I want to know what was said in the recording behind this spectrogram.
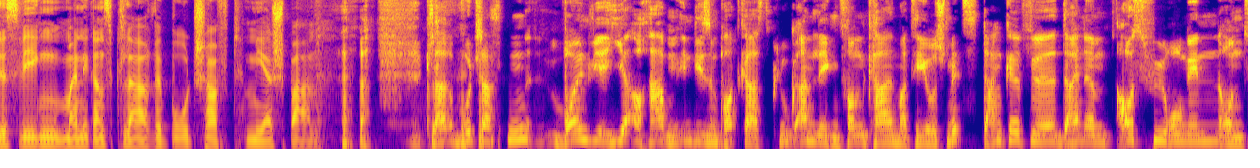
Deswegen meine ganz klare Botschaft, mehr sparen. klare Botschaften wollen wir hier auch haben in diesem Podcast Klug anlegen von Karl Matthäus Schmidt. Danke für deine Ausführungen und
